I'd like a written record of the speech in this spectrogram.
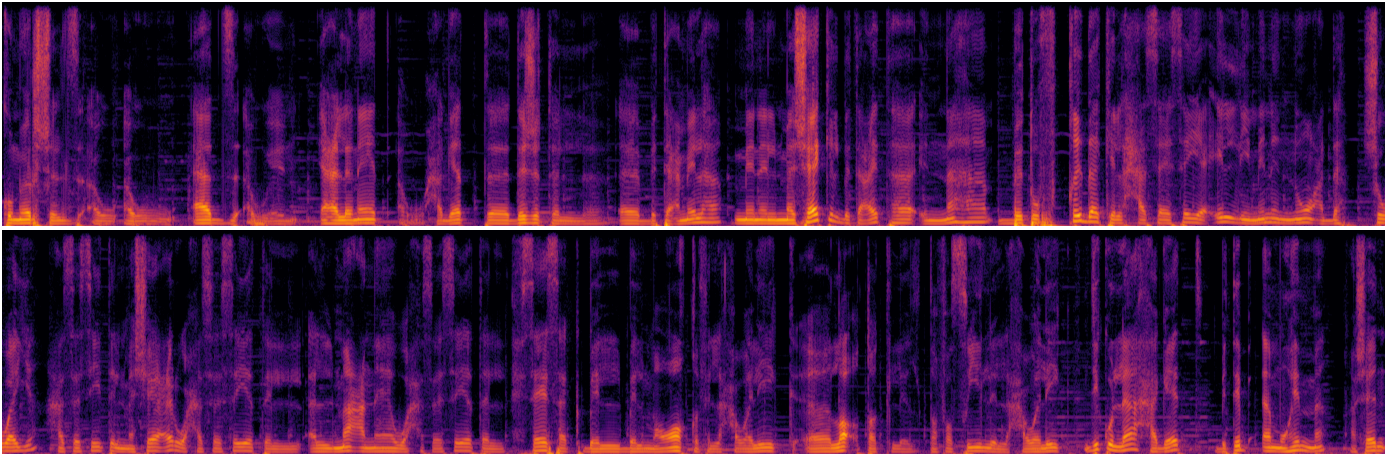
commercials أو أو ادز أو يعني إعلانات أو حاجات ديجيتال بتعملها من المشاكل بتاعتها إنها بتفقدك الحساسية اللي من النوع ده شوية حساسية المشاعر وحساسية المعنى وحساسية إحساسك بالمواقف اللي حواليك لقطك للتفاصيل اللي حواليك. دي كلها حاجات بتبقى مهمة عشان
